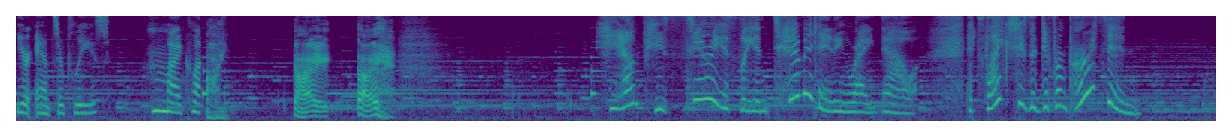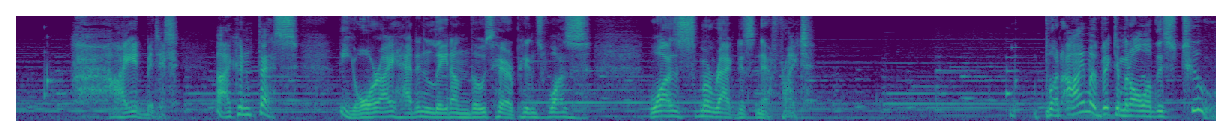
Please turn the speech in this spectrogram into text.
your answer, please. My client. I. I. I. Yep, he's seriously intimidating right now. It's like she's a different person. I admit it. I confess. The ore I had inlaid on those hairpins was. was Smaragdus Nephrite. But I'm a victim in all of this too.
